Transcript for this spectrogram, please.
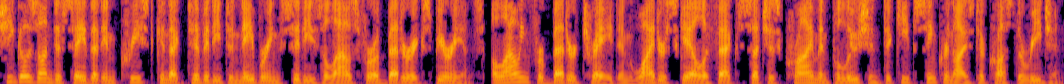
She goes on to say that increased connectivity to neighboring cities allows for a better experience, allowing for better trade and wider scale effects such as crime and pollution to keep synchronized across the region.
